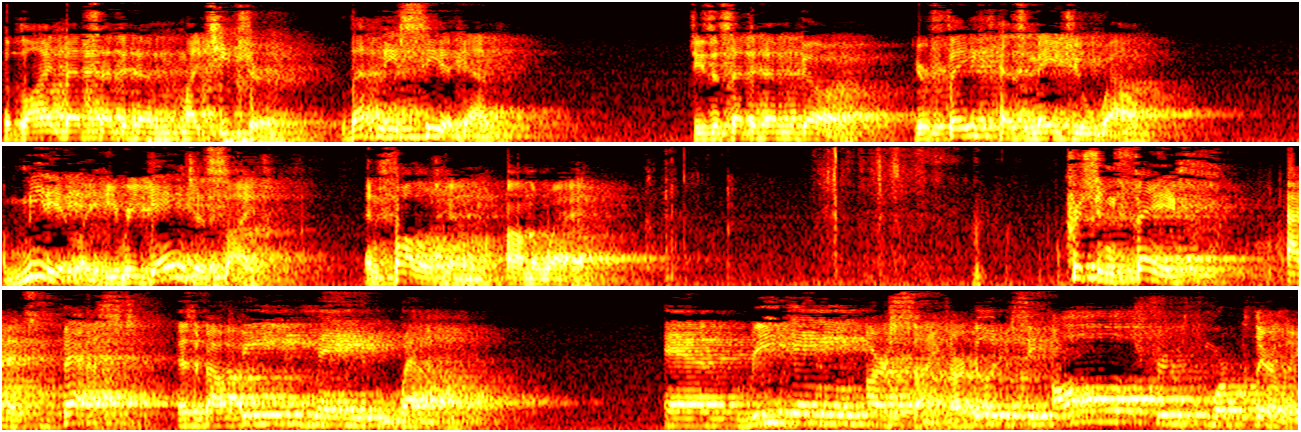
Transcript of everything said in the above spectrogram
The blind man said to him, My teacher, let me see again. Jesus said to him, Go, your faith has made you well. Immediately he regained his sight and followed him on the way. Christian faith, at its best, is about being made well and regaining our sight, our ability to see all truth more clearly,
